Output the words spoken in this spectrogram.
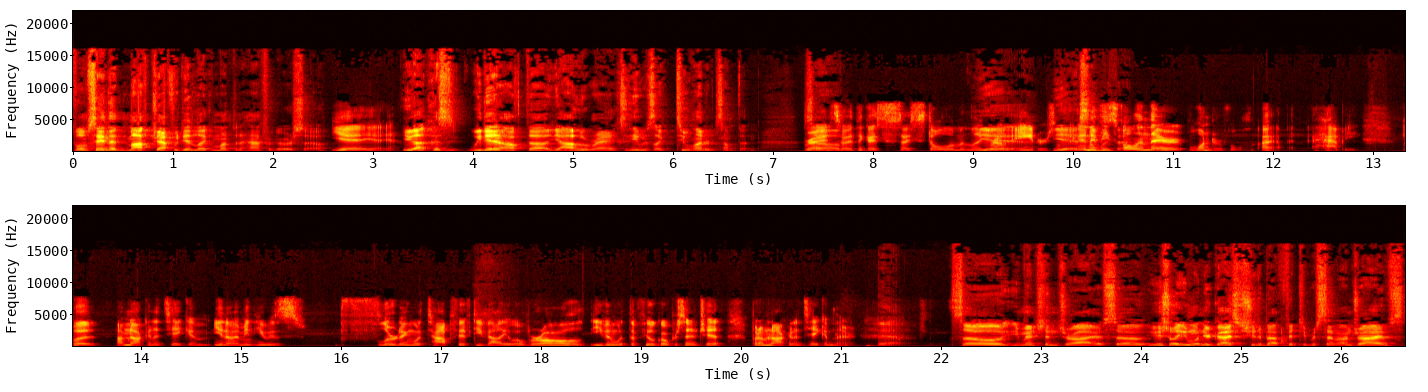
Well, I'm saying that mock draft we did like a month and a half ago or so. yeah, yeah, yeah. You got because we did it off the Yahoo ranks, and he was like 200 something. Right. So, I think I, I stole him in like Yeah, round eight or something. yeah, and something if he's like that. fallen there, wonderful. I happy, but I'm not going to take him. You know, I mean, he was flirting with top 50 value overall, even with the field goal percentage hit. But I'm not going to take him there. Yeah. So you mentioned drives. So usually you want your guys to shoot about 50% on drives.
